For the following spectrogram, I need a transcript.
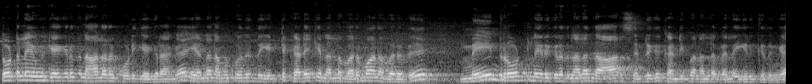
டோட்டலாக இவங்க கேட்குறது நாலரை கோடி கேட்குறாங்க. ஏன்னா நமக்கு வந்து இந்த எட்டு கடைக்கு நல்ல வருமானம் வருது. மெயின் ரோட்டில் இருக்கிறதுனால இந்த ஆறு சென்ட்டுக்கு கண்டிப்பாக நல்ல விலை இருக்குதுங்க.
